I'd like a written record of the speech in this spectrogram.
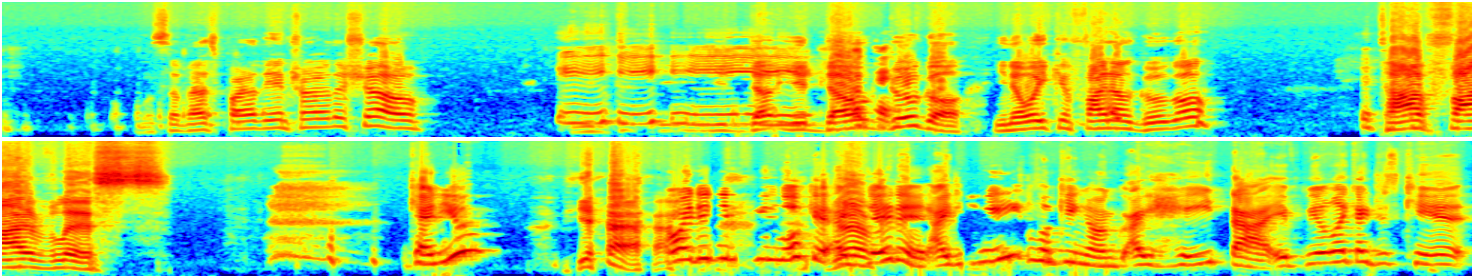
What's the best part of the intro of the show? You, don't, you don't Okay. Google. You know what you can find on Google? Top five lists. Can you? Yeah. Oh, I didn't even look at. Yeah. I didn't. I hate looking on. I hate that. I feel like I just can't.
